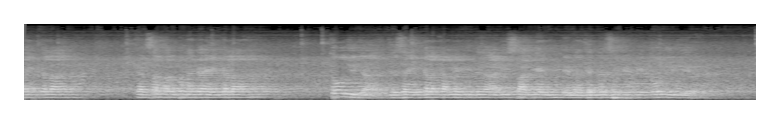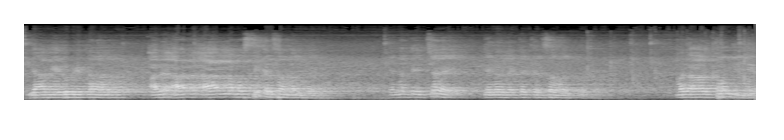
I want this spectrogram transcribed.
ಹೆಂಗೆಲ್ಲ ಕೆಲಸ ಮಾಡ್ಕೊಂಡಾಗ ಹೆಂಗೆಲ್ಲ ತೋಜಿದ ಜಸ ಎಂಕಲ ಕಮಿಟಿದ ಅಡಿ ಸಾಲಿ ಏನ ಜನರಲ್ ಸೆಕ್ರೆಟರಿ ತೋಜಿದ್ದೆ ಯಾವ ಎದುರು ಎನ್ನ ಅರೆ ಆರ್ ಆರ್ಲ ಮಸ್ತ್ ಕೆಲಸ ಮಾಡ್ತಾರೆ ಎನ್ನದ ಹೆಚ್ಚ ಎನ್ನ ಲೆಕ್ಕ ಕೆಲಸ ಮಾಡ್ತಾರೆ ಮತ್ತು ಅವ್ರು ತೋಜಿದ್ದೆ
